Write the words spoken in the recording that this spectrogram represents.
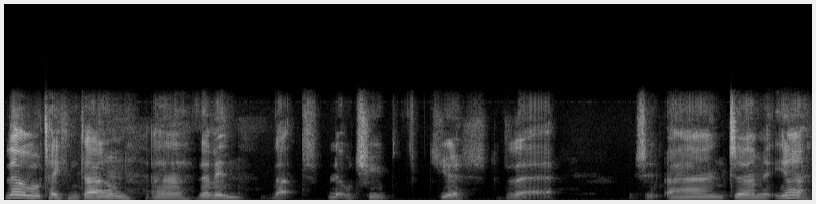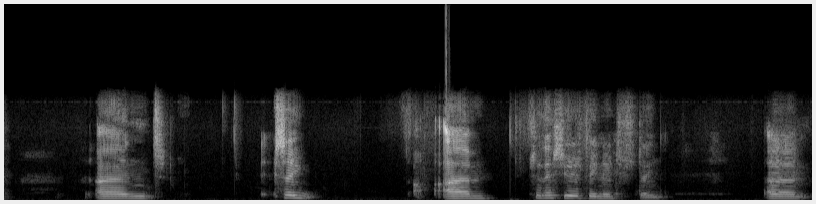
They're all taken down. Uh, they're in that little tube just there. And um, yeah, and so um, so this year has been interesting. Um,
